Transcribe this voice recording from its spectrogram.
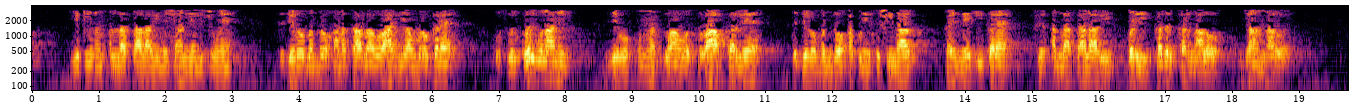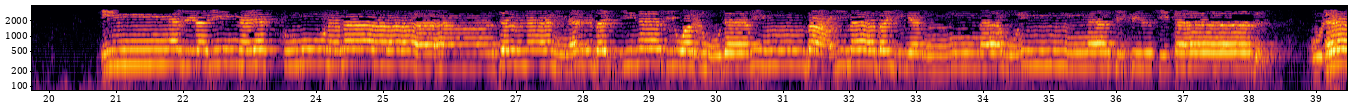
یقیناً اللہ تعالیٰ کی نشانیاں بچوں ہیں تے جڑو بندو خانہ کعبہ وہ حاجیہ عمرو کرے، اس پر کوئی گناہ نہیں جے وہ ان دعا وہ طواف کر لے تے جڑو بندو اپنی خوشی نال کہیں نیکی کرے، پھر اللہ تعالیٰ بھی بڑی قدر کر نالو، جان نالو ہے۔ إن الذين يكتمون ما أنزلنا بالبينات والهدى من بعد ما بيناه للناس في الكتاب. أولئك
